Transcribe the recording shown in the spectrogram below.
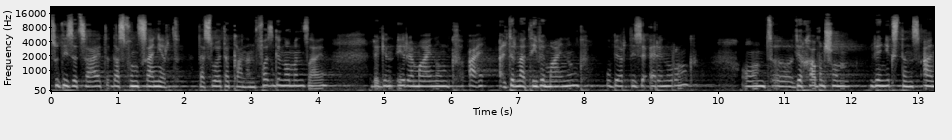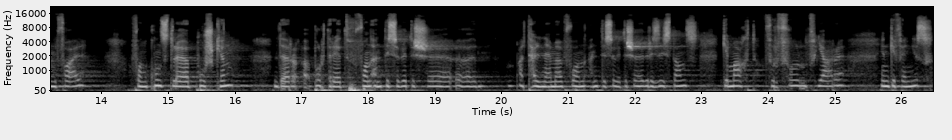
zu dieser Zeit, das funktioniert, dass Leute können festgenommen sein, wegen ihrer Meinung, alternative Meinung über diese Erinnerung. Und äh, wir haben schon wenigstens einen Fall von Künstler Pushkin, der Porträt von antisowjetischen äh, Teilnehmer von antisowjetischer Resistenz gemacht, für fünf Jahre in Gefängnis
